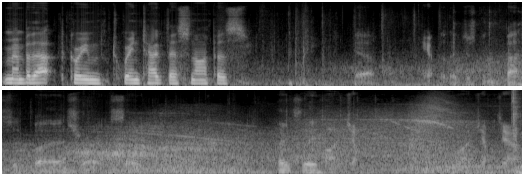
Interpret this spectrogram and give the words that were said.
Remember that green green tag. They're snipers. Yeah. Yep. But they've just been battered by airstrikes, so hopefully. Right, jump. Right, jump down.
